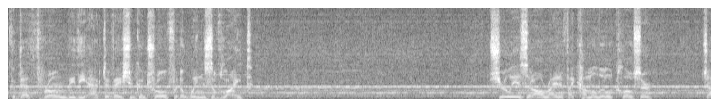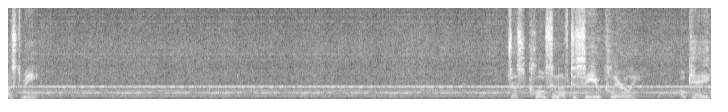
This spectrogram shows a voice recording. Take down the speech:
Could that throne be the activation control for the Wings of Light? Shirley, is it all right if I come a little closer? Just me. Just close enough to see you clearly, okay?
